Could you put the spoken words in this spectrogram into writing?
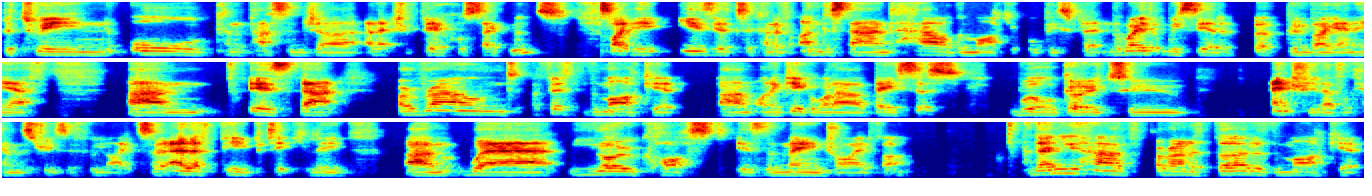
between all kind of passenger electric vehicle segments. Slightly easier to kind of understand how the market will be split. And the way that we see it at Bloomberg NEF um, is that around a fifth of the market um, on a gigawatt hour basis will go to entry level chemistries, if we like. So LFP, particularly, um, where low cost is the main driver. Then you have around a third of the market,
